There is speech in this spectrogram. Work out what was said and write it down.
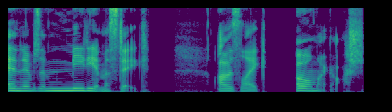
and it was an immediate mistake. I was like, oh my gosh,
